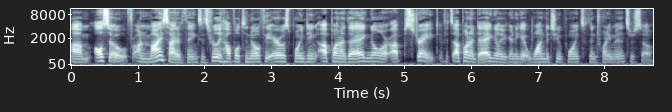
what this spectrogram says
Um, also, on my side of things, it's really helpful to know if the arrow is pointing up on a diagonal or up straight. If it's up on a diagonal, you're going to get one to two points within 20 minutes or so.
